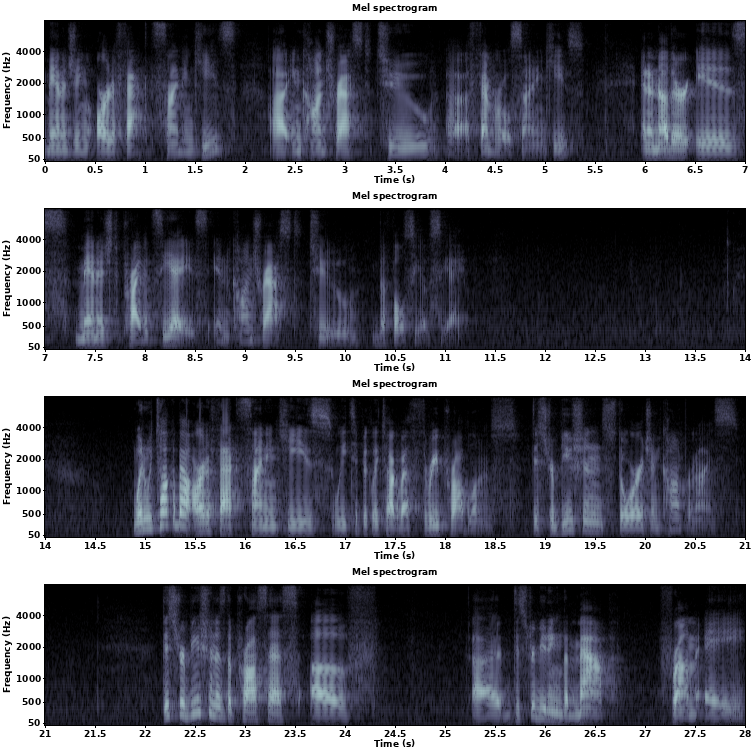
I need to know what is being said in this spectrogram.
managing artifact signing keys uh, in contrast to uh, ephemeral signing keys. And another is managed private CAs in contrast to the Fulcio CA. When we talk about artifact signing keys, we typically talk about three problems, distribution, storage, and compromise. Distribution is the process of uh, distributing the map from a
